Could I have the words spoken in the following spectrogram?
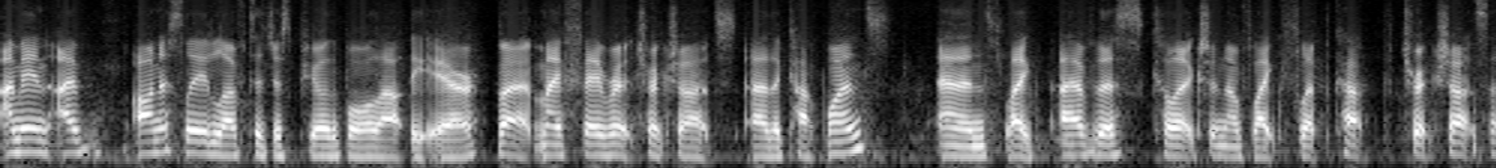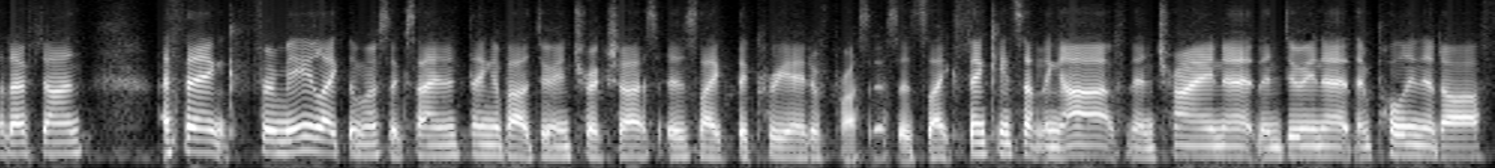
I mean, I honestly love to just pure the ball out the air, but my favorite trick shots are the cup ones. And like, I have this collection of like flip cup trick shots that I've done. I think for me, like the most exciting thing about doing trick shots is like the creative process. It's like thinking something up, then trying it, then doing it, then pulling it off,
